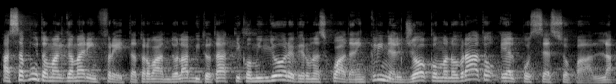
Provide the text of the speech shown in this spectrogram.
ha saputo amalgamare in fretta, trovando l'abito tattico migliore per una squadra incline al gioco manovrato e al possesso palla.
